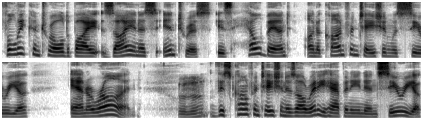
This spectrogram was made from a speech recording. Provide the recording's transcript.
fully controlled by Zionist interests, is hell bent on a confrontation with Syria and Iran. Mm-hmm. This confrontation is already happening in Syria.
